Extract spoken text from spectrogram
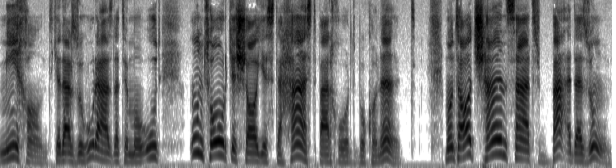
می‌خواند که در ظهور حضرت موعود اون طور که شایسته هست برخورد بکنند. منتها چند سطر بعد از اون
